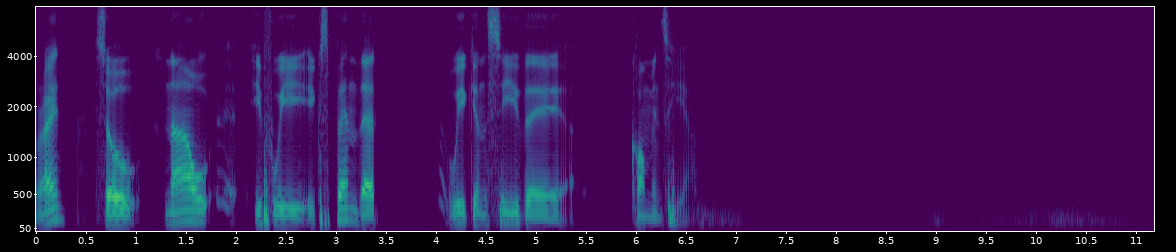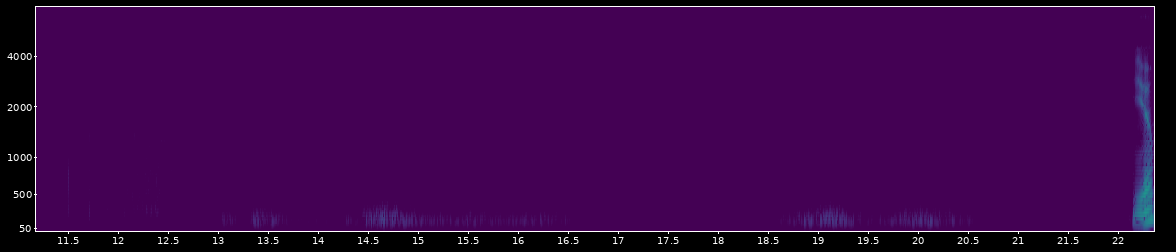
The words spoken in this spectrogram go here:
Right? So now if we expand that, we can see the comments here. Yeah.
